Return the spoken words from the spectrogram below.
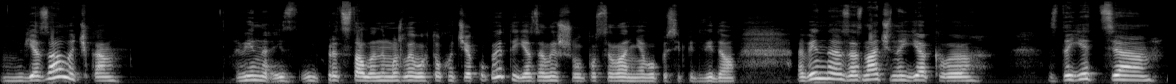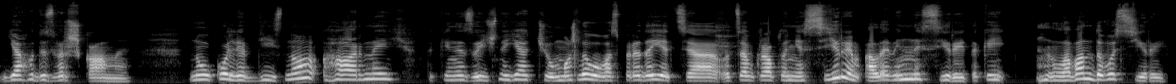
в'язалочка. Він представлений, можливо, хто хоче купити. Я залишу посилання в описі під відео. Він е, зазначений як, здається, ягоди з вершками. Ну, колір дійсно гарний, такий незвичний. Я чув. Можливо, у вас передається оце вкраплення сірим, але він не сірий, такий лавандово-сірий.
